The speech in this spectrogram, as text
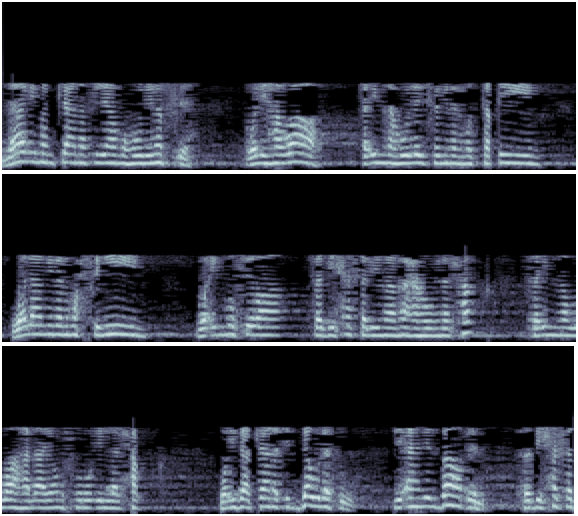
لا لمن كان قيامه لنفسه ولهواه فإنه ليس من المتقين ولا من المحسنين وإن نصر فبحسب ما معه من الحق فإن الله لا ينصر إلا الحق. وإذا كانت الدولة لأهل الباطل فبحسب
